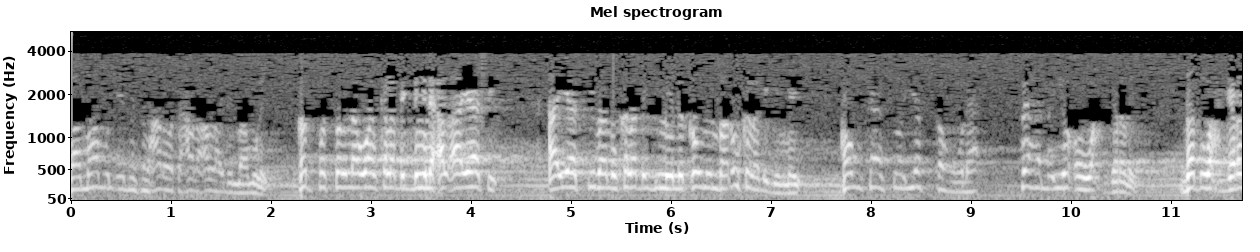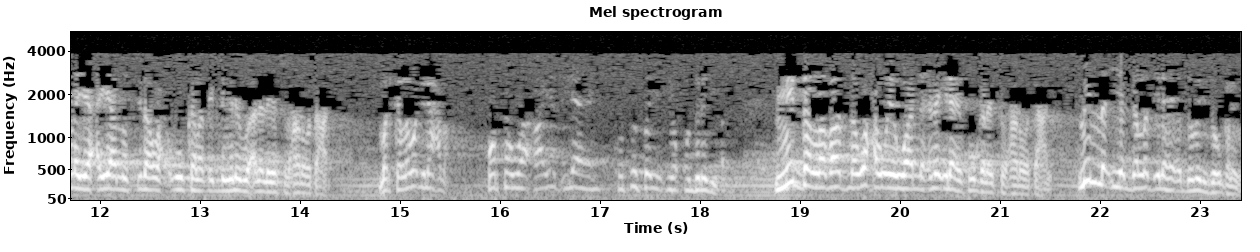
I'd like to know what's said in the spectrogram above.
waa maamul eebe subxaana watacala alla idin maamulay. Qad fasalnaa waan kala dhigdhignay alaayaati aayaadkii baanu kala dhigdhignay liqowmin baan u kala dhigdhignay qowmkaasoo yafqahuuna fahmayo oo wax garanay dad wax garanaya ayaanu sidaa wax ugu kala dhigdhignay bu alla leeya subxana watacala marka laba dhinacba horta waa aayad ilaahay kutusay iyo qudradii midda labaadna waxa wey waa nicmo ilahay kuu galay subxana watacala midna iyo gallad ilahay adoomadiisa u galay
